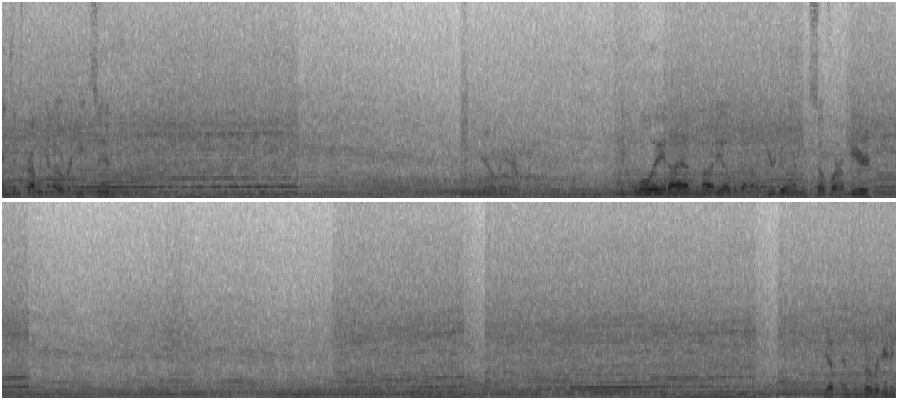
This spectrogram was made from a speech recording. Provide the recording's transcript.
engine's probably gonna overheat soon. I have no idea what the hell you're doing so far up here. Yep, engine's overheating.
